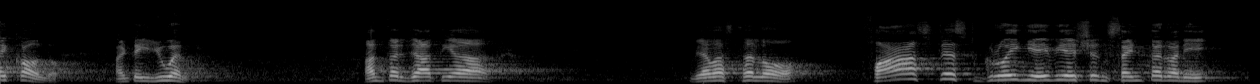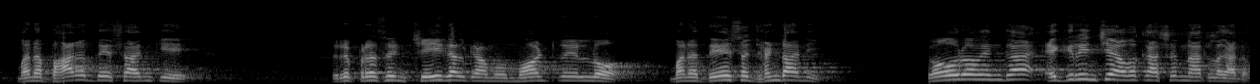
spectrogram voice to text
ఐకాల్ అంటే యుఎన్ అంతర్జాతీయ వ్యవస్థలో ఫాస్టెస్ట్ గ్రోయింగ్ ఏవియేషన్ సెంటర్ అని మన భారతదేశానికి రిప్రజెంట్ చేయగలిగాము. మాంట్రియల్లో మన దేశ జెండాని గౌరవంగా ఎగిరించే అవకాశం నాకు లగాను.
